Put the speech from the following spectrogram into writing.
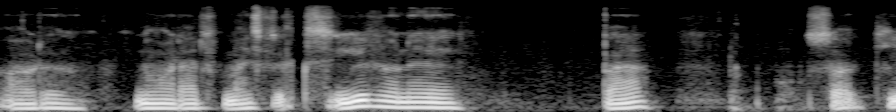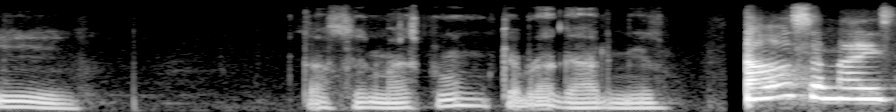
a hora, num horário mais flexível, né? Pá. Só que tá sendo mais por um quebra-galho mesmo. Nossa, mas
